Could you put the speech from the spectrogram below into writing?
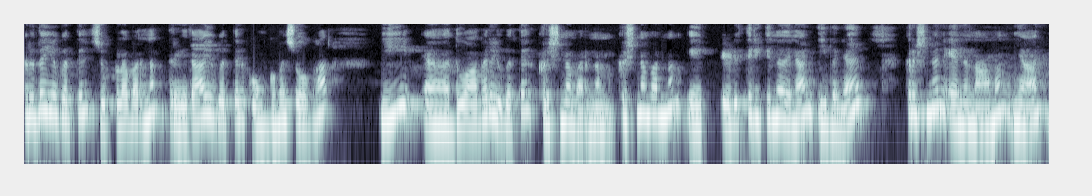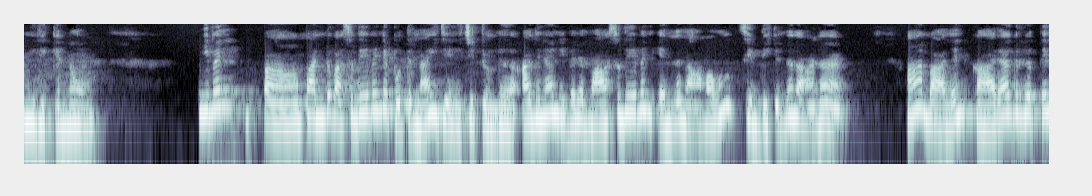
കൃതയുഗത്തിൽ ശുക്ലവർണം ത്രേതായുഗത്തിൽ കുങ്കുമശോഭ ഈ ദ്വാപര യുഗത്തിൽ കൃഷ്ണവർണം കൃഷ്ണവർണം എടുത്തിരിക്കുന്നതിനാൽ ഇവന് കൃഷ്ണൻ എന്ന നാമം ഞാൻ വിധിക്കുന്നു. ഇവൻ പണ്ട് വസുദേവന്റെ പുത്രനായി ജനിച്ചിട്ടുണ്ട്. അതിനാൽ ഇവന് വാസുദേവൻ എന്ന നാമവും സിദ്ധിക്കുന്നതാണ്. ആ ബാലൻ കാരാഗ്രഹത്തിൽ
